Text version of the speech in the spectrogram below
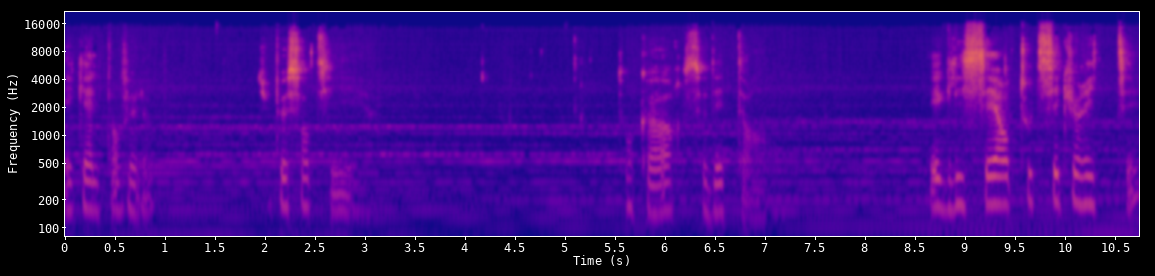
et qu'elle t'enveloppe, tu peux sentir ton corps se détendre et glisser en toute sécurité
